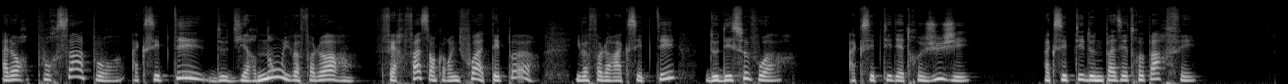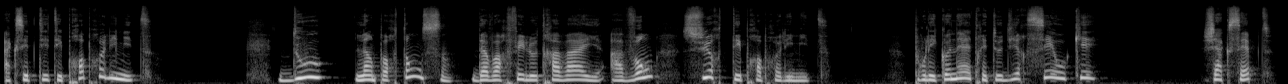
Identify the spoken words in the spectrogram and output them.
Alors pour ça, pour accepter de dire non, il va falloir faire face encore une fois à tes peurs. Il va falloir accepter de décevoir, accepter d'être jugé, accepter de ne pas être parfait, accepter tes propres limites. D'où l'importance d'avoir fait le travail avant sur tes propres limites, pour les connaître et te dire c'est ok. J'accepte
